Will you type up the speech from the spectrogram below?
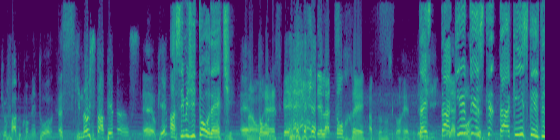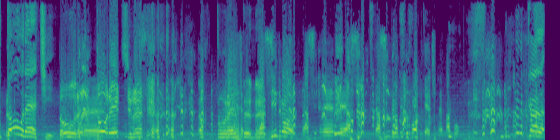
que o Fábio comentou. É Que não está apenas. É, o quê? acima de Tourette. É, Não, Tourette. é de la Torre, a pronúncia correta. Tá, tá é aqui, Tourette. escri- tá aqui escrito Tourette. Toure, Torete, né? Tourette, É né? a síndrome, é a, é, é a é a síndrome do boquete, né? Tá bom. Cara,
